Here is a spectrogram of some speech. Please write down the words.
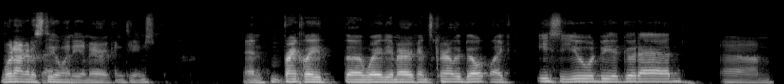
we're not going to steal any American teams. And Hmm. frankly, the way the Americans currently built, like ECU would be a good ad. Um,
